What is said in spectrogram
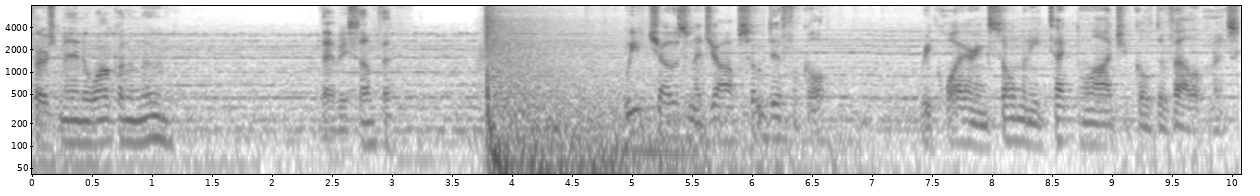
First man to walk on the moon. That'd be something. We've chosen a job so difficult, requiring so many technological developments.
